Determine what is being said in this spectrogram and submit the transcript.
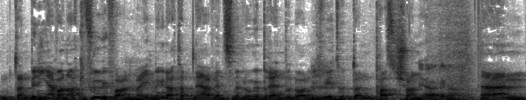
dann bin ich einfach nach Gefühl gefahren, mhm. weil ich mir gedacht habe, naja, wenn es in der Lunge brennt und ordentlich mhm. wehtut, dann passt schon. Ja, genau. Ähm,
